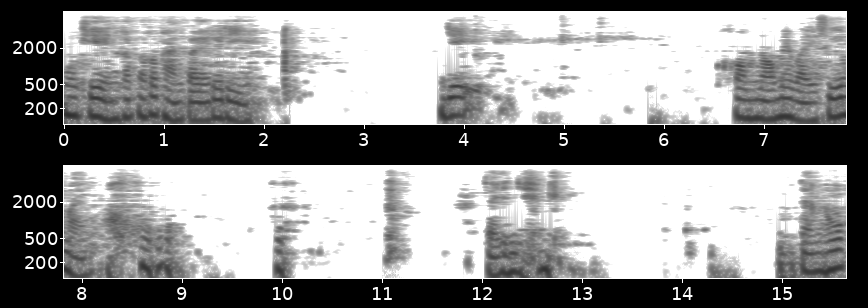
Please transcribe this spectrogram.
โอเคนะครับเราก็ผ่านไปด้วยดี เย่คอมเราไม่ไหวซื้อใหม่ ใจเย็นๆแต่ไม่ฮก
